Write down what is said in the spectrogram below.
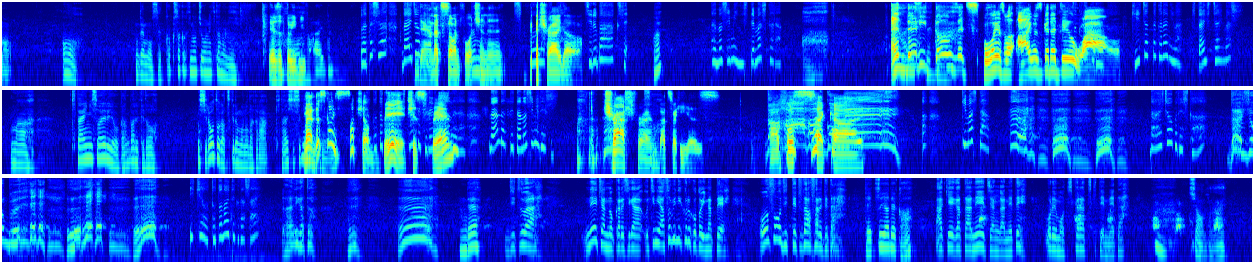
あああでもせっかく榊の町に来たのに There's a Oh. 3D vibe. 私は大丈夫 Damn, です that's so unfortunate. すっ Good ごい try though. シルバーアクセえ楽しみにしてますからあ And then he goes and spoils what I was gonna do. Wow. 聞いちゃったからには期待しちゃいますあまあ期待に添えるよう頑張るけど 素人が作るものだから期待しすぎない Man, で this くれよ guy's such a 誠君が bitch. 作 His ってくれる friend? のならなんだって楽しみです Trash friend. That's what he is. あポッサカイ来ました大丈夫ですか？大丈夫 息を整えてくださいありがとうで？実は姉ちゃんの彼氏がうちに遊びに来ることになって大掃除手伝わされてた。徹夜でか？明け方姉ちゃんが寝て俺も力尽きて寝た。しょうもない。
